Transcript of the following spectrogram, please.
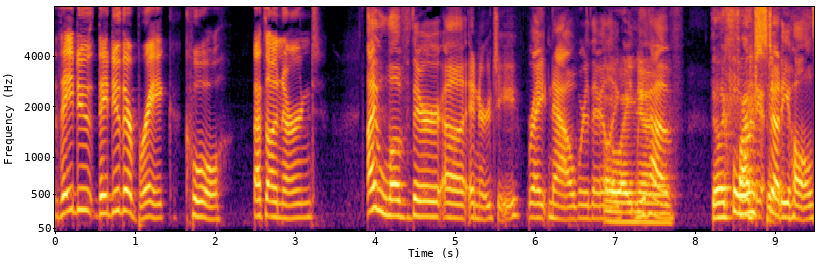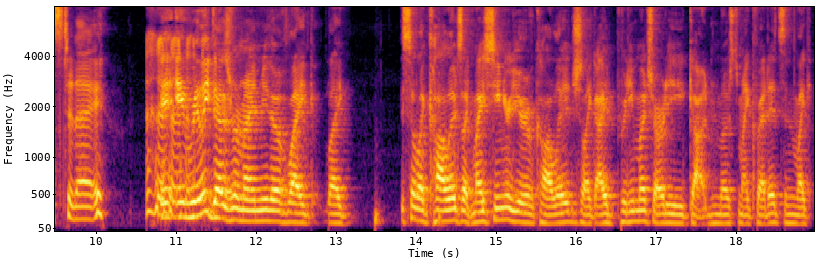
They do they do their break. Cool. That's unearned. I love their uh, energy right now where they're Oh, like, we have They're like four study halls today. it, it really does remind me of like like so like college like my senior year of college like i'd pretty much already gotten most of my credits and like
